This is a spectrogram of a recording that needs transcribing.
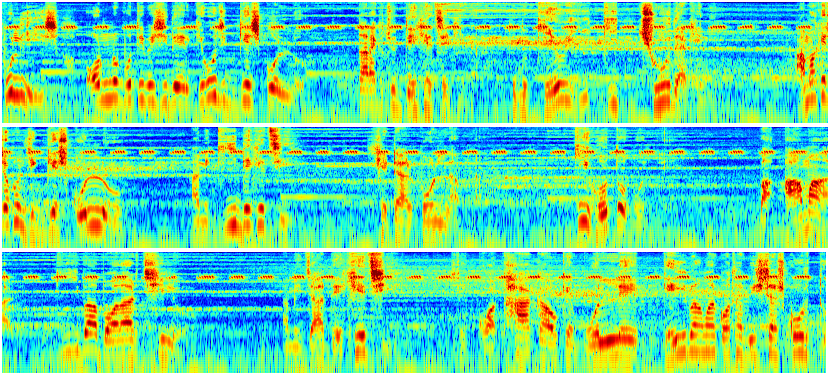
পুলিশ অন্য প্রতিবেশীদের কেউ জিজ্ঞেস করল, তারা কিছু দেখেছে কিনা। কিন্তু কেউই কিচ্ছু দেখেনি। আমাকে যখন জিজ্ঞেস করল, আমি কি দেখেছি, সেটা আর বললাম না। কি হতো বললে? বা আমার কি বা বলার ছিল? আমি যা দেখেছি, সে কথা কাউকে বললে কেই বা আমার কথা বিশ্বাস করত?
